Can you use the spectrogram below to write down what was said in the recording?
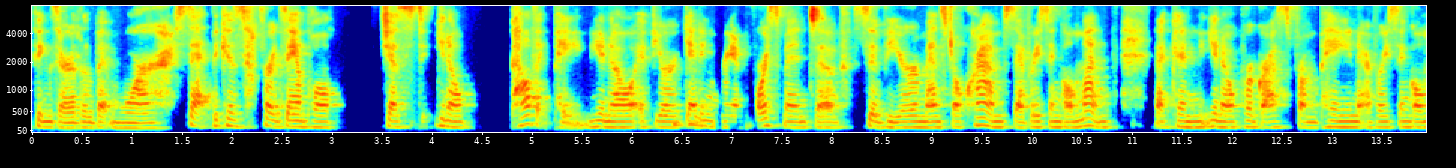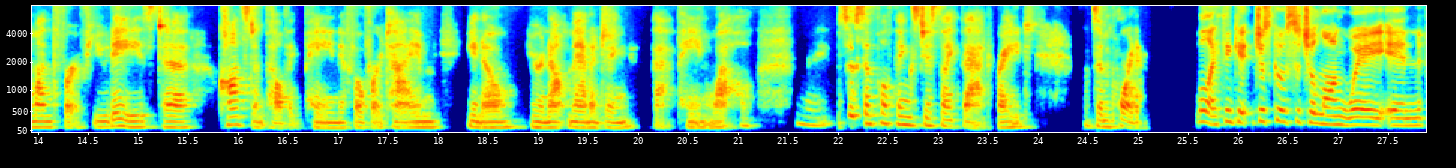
things are a little bit more set. Because, for example, just, you know, pelvic pain. You know, if you're mm-hmm. getting reinforcement of severe menstrual cramps every single month, that can, you know, progress from pain every single month for a few days to constant pelvic pain if over time, you know, you're not managing that pain well. Right. So simple things just like that, right? It's important. Well, I think it just goes such a long way in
